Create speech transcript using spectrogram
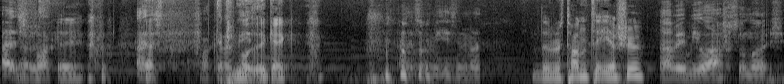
That's That was, fucking. uh, That's fucking to promote amazing. the gig. That's amazing, man. The return to Ayrshire. That made me laugh so much.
